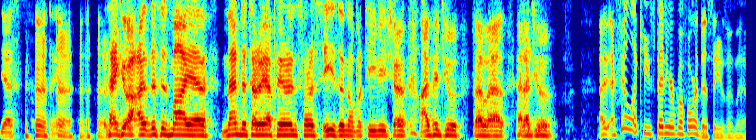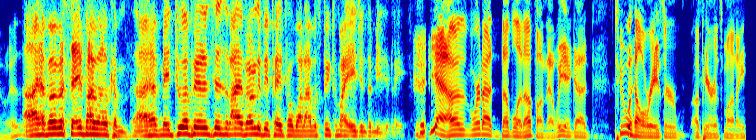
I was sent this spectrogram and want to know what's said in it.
Yes. Thank you. I, this is my uh, mandatory appearance for a season of a TV show. I bid you farewell and adieu. I feel like he's been here before this season, though. I have overstayed my welcome. I have made two appearances and I have only been paid for one. I will speak to my agent immediately. yeah, uh, we're not doubling up on that. We ain't got two Hellraiser appearance money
